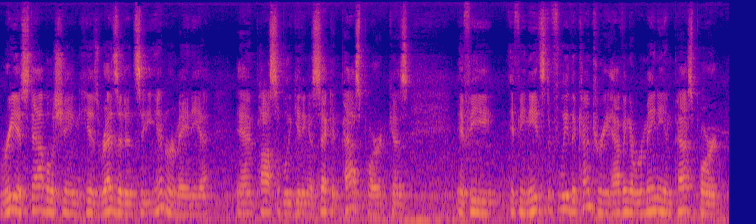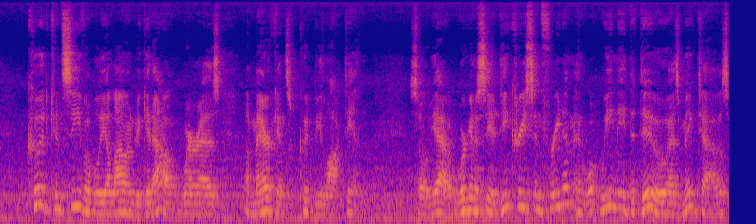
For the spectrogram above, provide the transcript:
reestablishing his residency in Romania and possibly getting a second passport because if he if he needs to flee the country, having a Romanian passport could conceivably allow him to get out, whereas Americans could be locked in. So yeah, we're going to see a decrease in freedom, and what we need to do as MGTOWs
